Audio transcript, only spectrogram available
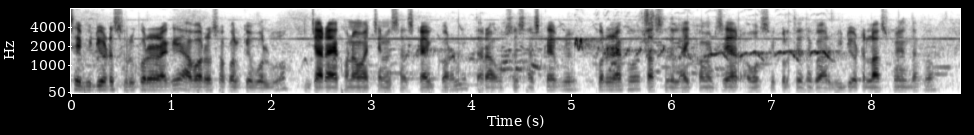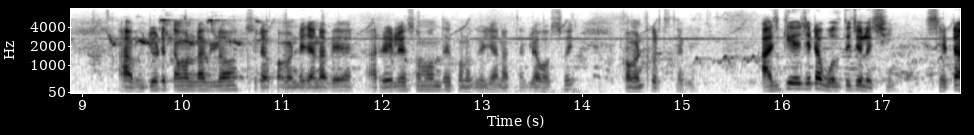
সেই ভিডিওটা শুরু করার আগে আবারও সকলকে বলব, যারা এখন আমার চ্যানেল সাবস্ক্রাইব করেনি, তারা অবশ্যই সাবস্ক্রাইব করে রাখো, তার সাথে লাইক, কমেন্ট, শেয়ার অবশ্যই করতে থাকো। আর ভিডিওটা লাস্ট পর্যন্ত দেখো। আর ভিডিওটা কেমন লাগল সেটা কমেন্টে জানাবে। আর রেলওয়ে সম্বন্ধে কোনো কিছু জানার থাকলে অবশ্যই কমেন্ট করতে থাকবে। আজকে যেটা বলতে চলেছি সেটা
